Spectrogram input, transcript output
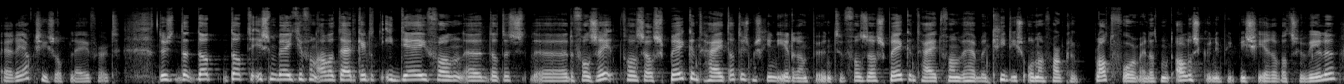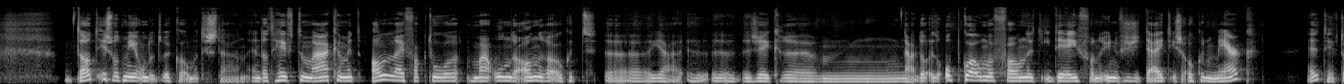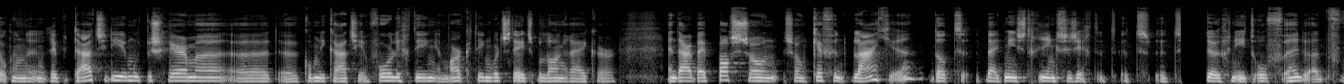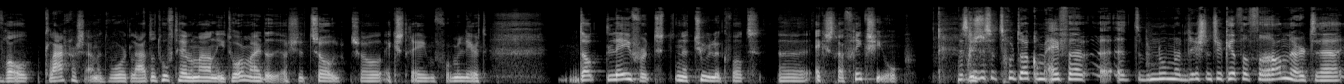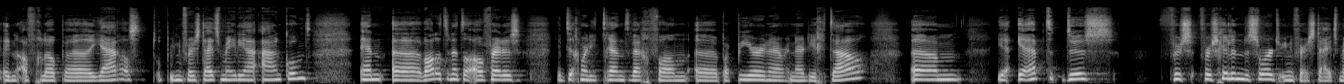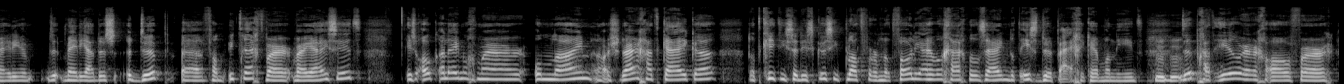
reacties oplevert. Dus dat, dat, dat is een beetje van alle tijd. Kijk, dat idee van dat is de vanzelfsprekendheid, dat is misschien eerder een punt. De vanzelfsprekendheid van we hebben een kritisch onafhankelijk platform en dat moet alles kunnen publiceren wat ze willen dat is wat meer onder druk komen te staan. En dat heeft te maken met allerlei factoren, maar onder andere ook het ja, zekere um, nou, het opkomen van het idee van de universiteit is ook een merk. Het heeft ook een, reputatie die je moet beschermen. Uh, communicatie en voorlichting en marketing wordt steeds belangrijker. En daarbij past zo'n zo'n keffend blaadje, dat bij het minst geringste zegt het, het, het deugt niet. Of vooral klagers aan het woord laten. Dat hoeft helemaal niet hoor. Maar als je het zo, zo extreem formuleert. Dat levert natuurlijk wat uh, extra frictie op. Misschien dus, is het goed ook om even uh, te benoemen. Er is natuurlijk heel veel veranderd uh, in de afgelopen jaren als het op universiteitsmedia aankomt. En uh, we hadden het er net al over. Dus je hebt zeg maar die trend weg van papier naar, naar digitaal. Um, je, je hebt dus verschillende soorten universiteitsmedia. Media. Dus het DUB van Utrecht, waar, waar jij zit, is ook alleen nog maar online. En als je daar gaat kijken, dat kritische discussieplatform dat Folia heel graag wil zijn, dat is DUB eigenlijk helemaal niet. Mm DUB gaat heel erg over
